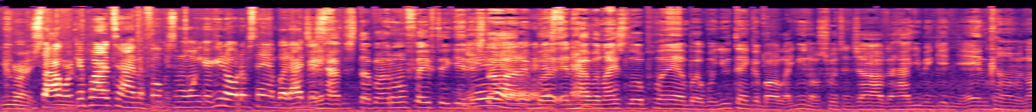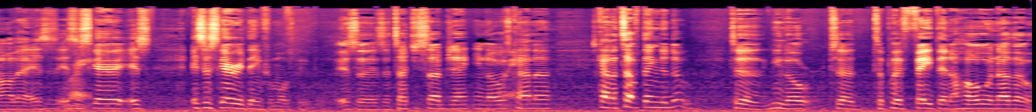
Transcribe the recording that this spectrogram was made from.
you're right. start You- working part time and focus more on your. You know what I'm saying? But I You may just have to step out on faith to get it started, but that's- and have a nice little plan. But when you think about like you know switching jobs and how you've been getting your income and all that, it's it's a scary it's it's a scary thing for most people. It's a it's a touchy subject. You know, it's Right. kind of it's kind of tough thing to do to you know to to put faith in a whole another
